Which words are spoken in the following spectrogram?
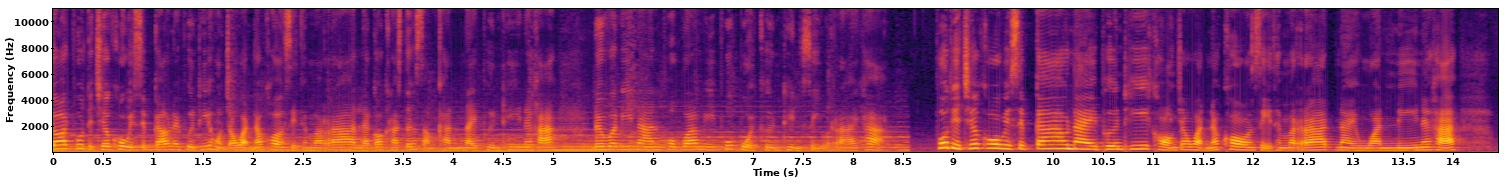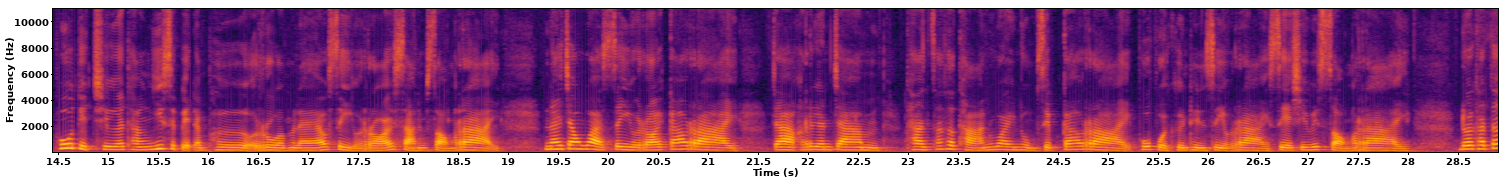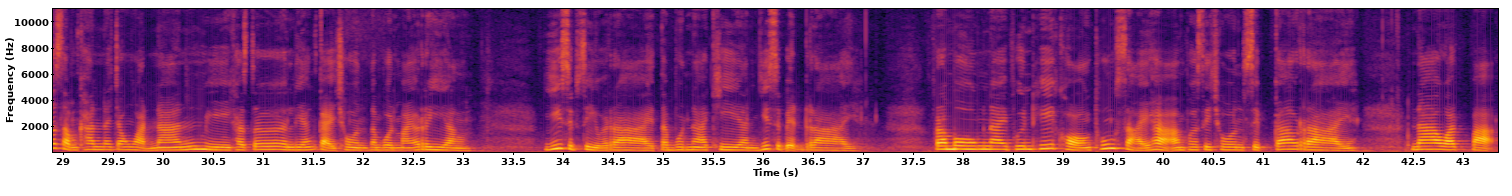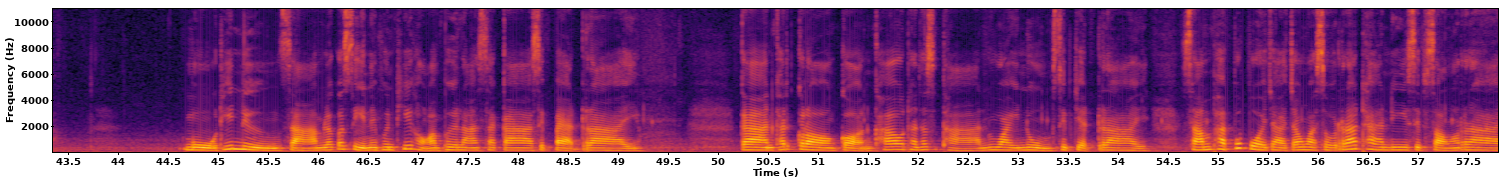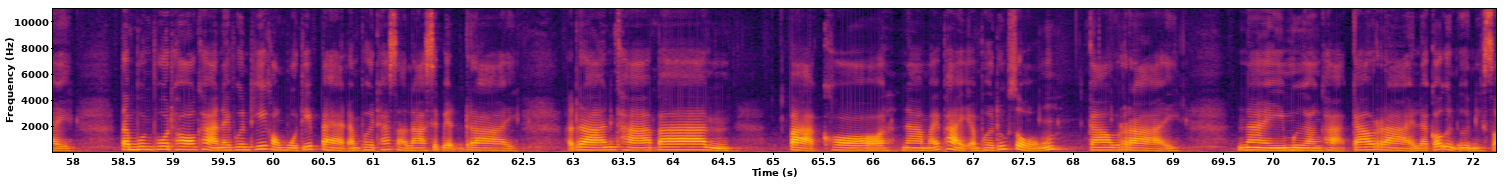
ยอดผู้ติดเชื้อโควิด -19 ในพื้นที่ของจังหวัดนครศรีธรรมราช และก็คลัสเตอร์สำคัญในพื้นที่นะคะ โดยวันนี้นั้นพบว่ามีผู้ป่วยคืนถิ่น4รายค่ะผู้ติดเชื้อโควิด -19 ในพื้นที่ของจังหวัดนครศรีธรรมราชในวันนี้นะคะ ผู้ติดเชื้อทั้ง 21 อำเภอ รวมแล้ว 432 ราย ในจังหวัด 409 ราย จากเรือนจำทันทสถานวัยหนุ่ม 19 ราย ผู้ป่วยคืนถิ่น 4 ราย เสียชีวิต 2 ราย โดยคัตเตอร์สำคัญในจังหวัดนั้น มีคัตเตอร์เลี้ยงไก่ชนตำบลไม้เรียง 24 รายตำบลนาเคียน 21 ราย ประมงในพื้นที่ของทุ่งสายค่ะอำเภอสิชน 19 ราย หน้าวัดปะหมู่ที่ 1 3 แล้วก็ 4 ในพื้นที่ของอำเภอลานสกา 18 ราย การคัดกรองก่อนเข้าทันตสถานวัยหนุ่ม 17 ราย สัมผัสผู้ป่วยจากจังหวัดสุราษฎร์ธานี 12 ราย ตำบลโพทองค่ะในพื้นที่ของหมู่ที่ 8 อำเภอท่าสารา 11 ราย ร้านค้าบ้าน ปากคอ นาไม้ไผ่ อำเภอทุกสง 9 ราย ในเมืองค่ะ 9 ราย แล้วก็อื่น ๆ อีก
